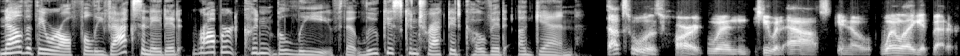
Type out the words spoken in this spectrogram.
Now that they were all fully vaccinated, Robert couldn't believe that Lucas contracted COVID again that's what was hard when he would ask, you know, when will I get better?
